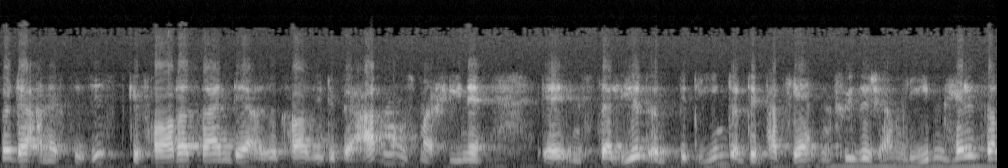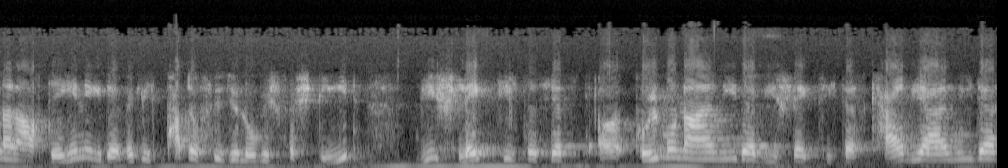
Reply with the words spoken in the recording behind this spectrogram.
nur der Anästhesist gefordert sein, der also quasi die Beatmungsmaschine äh, installiert und bedient und den Patienten physisch am Leben hält, sondern auch derjenige, der wirklich pathophysiologisch versteht, wie schlägt sich das jetzt pulmonal nieder, wie schlägt sich das kardial nieder,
